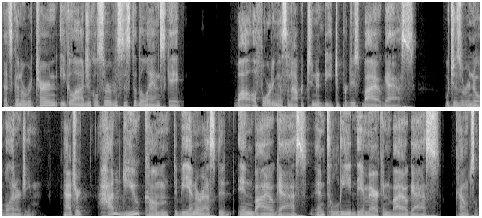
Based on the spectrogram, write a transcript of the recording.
that's going to return ecological services to the landscape while affording us an opportunity to produce biogas, which is a renewable energy. Patrick, how did you come to be interested in biogas and to lead the American Biogas Council?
